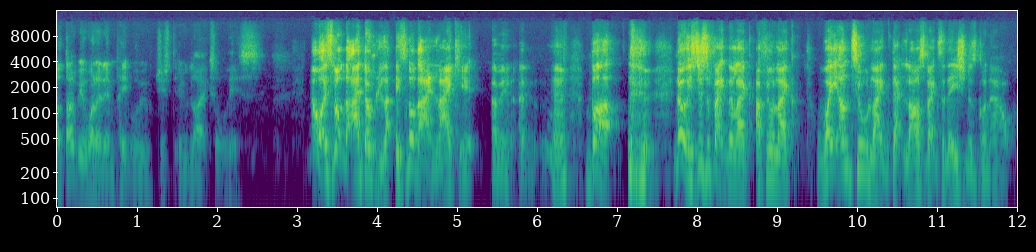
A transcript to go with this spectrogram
oh, don't be one of them people who just who likes all this No, it's not that I don't. Li- it's not that I like it. I mean, I, yeah. but no, it's just the fact that like I feel like wait until like that last vaccination has gone out,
